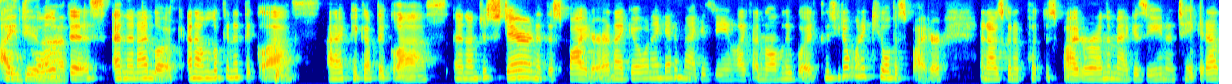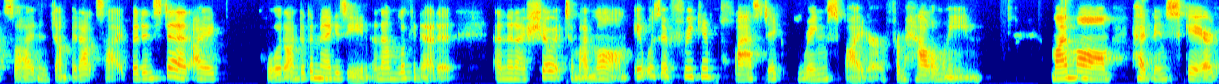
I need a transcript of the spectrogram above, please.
I do, do all of this and then I look and I'm looking at the glass and I pick up the glass and I'm just staring at the spider and I go and I get a magazine like I normally would because you don't want to kill the spider. And I was going to put the spider on the magazine and take it outside and dump it outside. But instead, I pull it onto the magazine and I'm looking at it. And then I show it to my mom. It was a freaking plastic ring spider from Halloween. My mom had been scared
